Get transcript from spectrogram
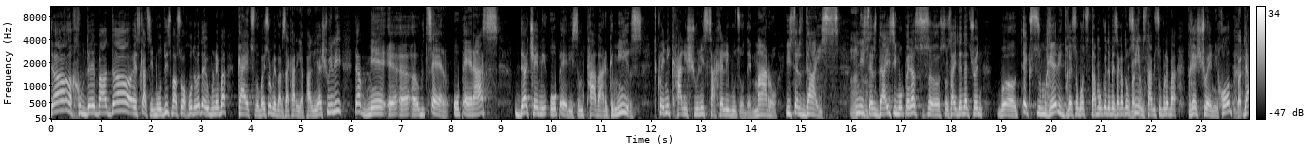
და ხდება და ეს კაცი მოდის, მას უახლოვდება და ეუბნება გაეცნობა ის რომ მე ვარ ზაქარია ფალიაშვილი და მე ვწერ ოპერას და ჩემი ოპერის მთავარ გმირს თქვენი ქალიშვილის სახელი ვუწოდე. მარო ისერს დაის ისერს დაის იმ ოპერას საიდანაც ჩვენ ტექსტს მღერი დღეს როგორც დამოუკიდებელ საქართველოს იმს თავისუფლება დღეს ჩვენი ხო? და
